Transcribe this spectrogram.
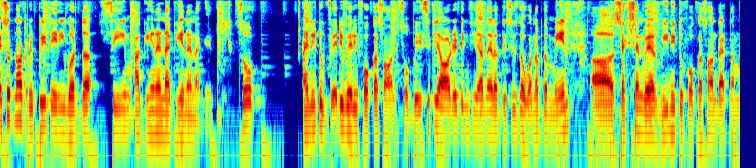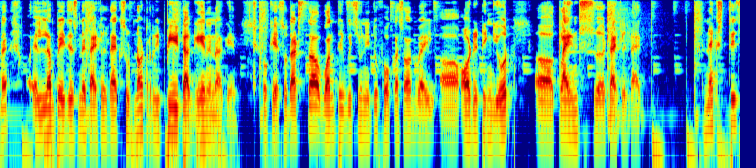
ഐ ഷുഡ് നോട്ട് റിപ്പീറ്റ് എനി വേർഡ് ദ സെയിം അഗെയിൻ ആൻഡ് അഗെയിൻ ആൻഡ് അഗെയിൻ സോ I need to very very focus on. So basically auditing ചെയ്യാൻ നേരം this is the one of the main uh, section where we need to focus on that നമ്മുടെ എല്ലാ പേജസിൻ്റെ ടൈറ്റിൽ ടാഗ് should not repeat again and again. Okay, so that's the one thing which you need to focus on while uh, auditing your uh, client's uh, title tag. Next is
